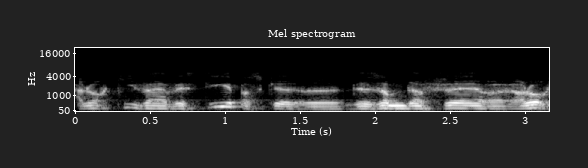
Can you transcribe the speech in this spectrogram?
alors qui va investir? Parce que euh, des hommes d'affaires. Euh, alors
